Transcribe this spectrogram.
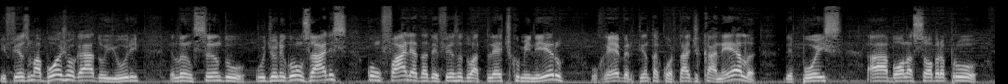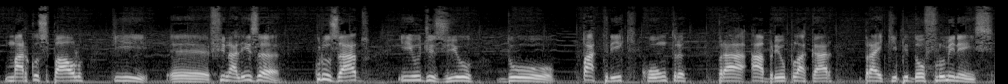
E fez uma boa jogada o Yuri, lançando o Johnny Gonzalez com falha da defesa do Atlético Mineiro. O Heber tenta cortar de canela, depois a bola sobra para o Marcos Paulo, que é, finaliza cruzado e o desvio do Patrick contra para abrir o placar para a equipe do Fluminense.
